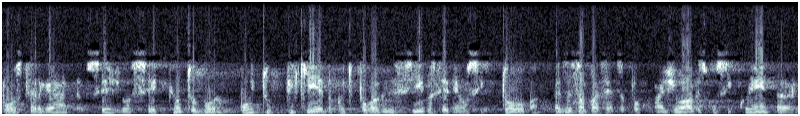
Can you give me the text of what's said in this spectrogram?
postergada. Ou seja, você que tem um tumor muito pequeno, muito pouco agressivo, sem nenhum sintoma, às vezes são pacientes um pouco mais jovens, com 50 50 e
